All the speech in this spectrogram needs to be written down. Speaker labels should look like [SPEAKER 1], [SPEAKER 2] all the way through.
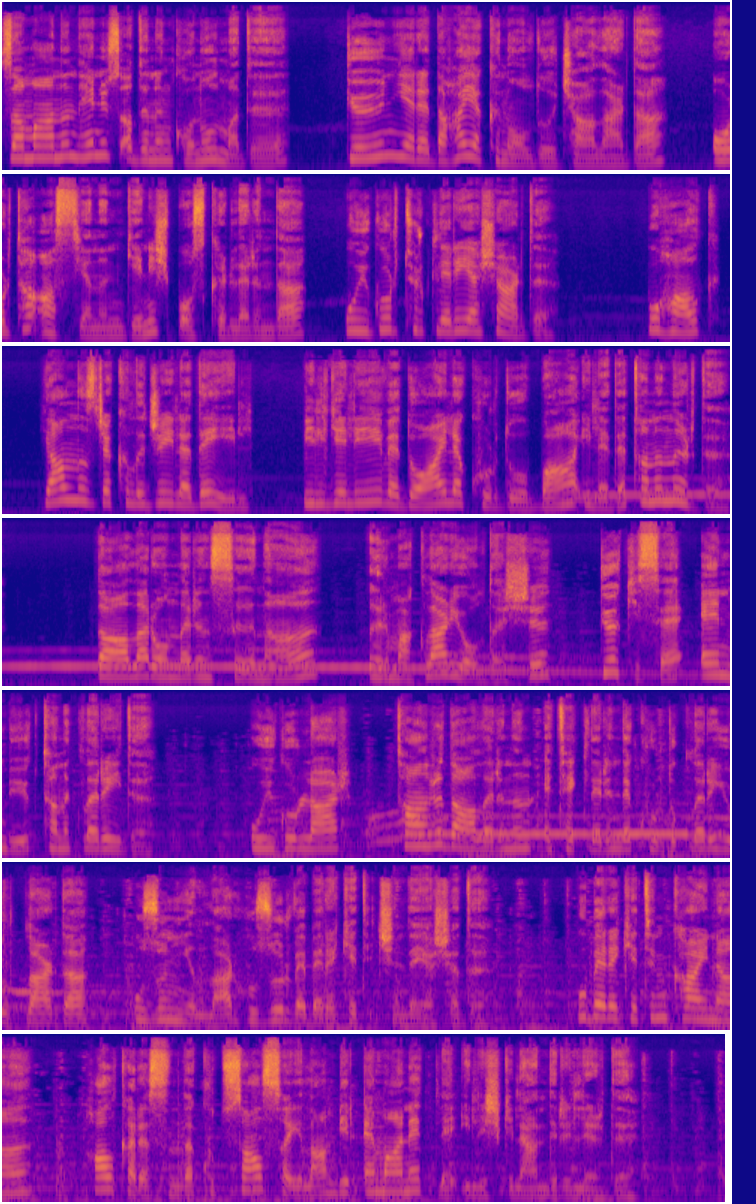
[SPEAKER 1] Zamanın henüz adının konulmadığı, göğün yere daha yakın olduğu çağlarda, Orta Asya'nın geniş bozkırlarında Uygur Türkleri yaşardı. Bu halk, yalnızca kılıcıyla değil, bilgeliği ve doğayla kurduğu bağ ile de tanınırdı. Dağlar onların sığınağı, ırmaklar yoldaşı, gök ise en büyük tanıklarıydı. Uygurlar, Tanrı Dağları'nın eteklerinde kurdukları yurtlarda uzun yıllar huzur ve bereket içinde yaşadı. Bu bereketin kaynağı, halk arasında kutsal sayılan bir emanetle ilişkilendirilirdi.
